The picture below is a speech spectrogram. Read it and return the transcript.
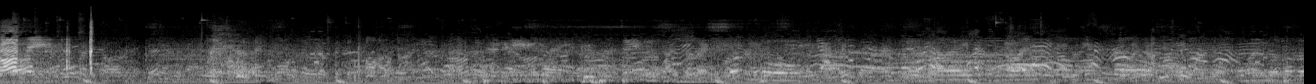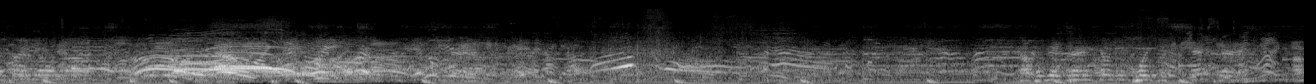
Robbie. good turns, 20 points of six of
